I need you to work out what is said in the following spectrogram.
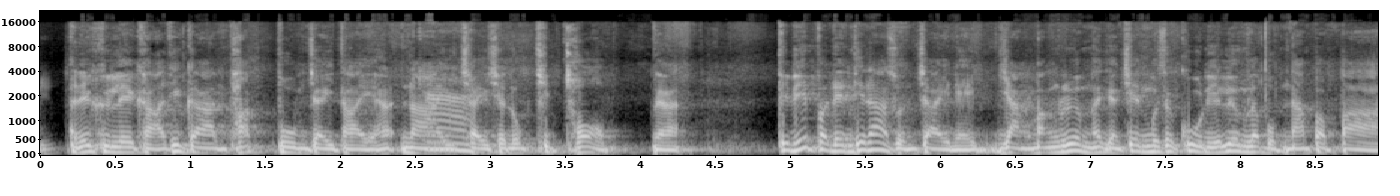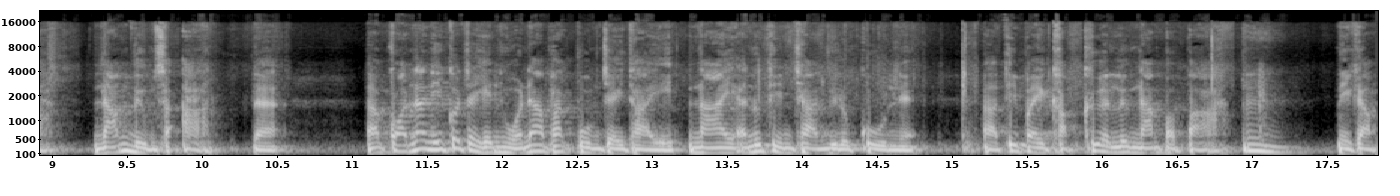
6อันนี้คือเลขาธิการพักภูมิใจไทยฮะนายค่ะชัยชนกชิดชอบนะฮะทีนี้ประเด็นที่น่าสนใจเนี่ยอย่างบางเรื่องฮะอย่างเช่นเมื่อสักครู่นี้เรื่องระบบน้ำประปา น้ำดื่มสะอาดนะฮะอ่าก่อนหน้านี้ก็จะเห็นหัวหน้าพักภูมิใจไทย นายอนุทินชาญวิรุกูลเนี่ยอ่าที่ไปขับเคลื่อนเรื่องน้ำประปาอืมนี่ครับ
